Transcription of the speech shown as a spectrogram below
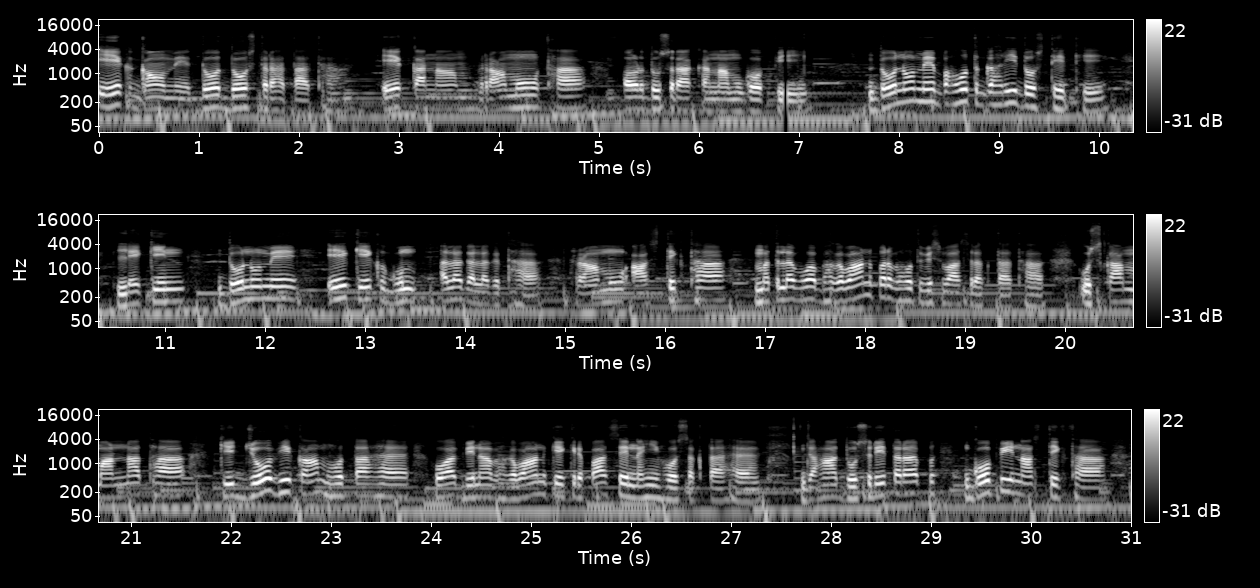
एक गाँव में दो दोस्त रहता था। एक का नाम रामू था और दूसरा का नाम गोपी। दोनों में बहुत गहरी दोस्ती थी, लेकिन दोनों में एक एक गुण अलग अलग था। रामू आस्तिक था। मतलब वह भगवान पर बहुत विश्वास रखता था। उसका मानना था कि जो भी काम होता है, वह बिना भगवान के कृपा से नहीं हो सकता है। जहाँ दूसरी तरफ़ गोपी नास्तिक था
